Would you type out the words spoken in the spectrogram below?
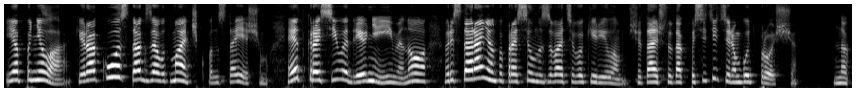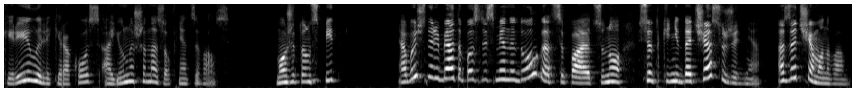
Я поняла. Киракос, так зовут мальчика по-настоящему. Это красивое древнее имя, но в ресторане он попросил называть его Кириллом. Считает, что так посетителям будет проще. Но Кирилл или Киракос, а юноша на зов не отзывался. Может, он спит? Обычно ребята после смены долго отсыпаются, но все-таки не до часу же дня. А зачем он вам?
